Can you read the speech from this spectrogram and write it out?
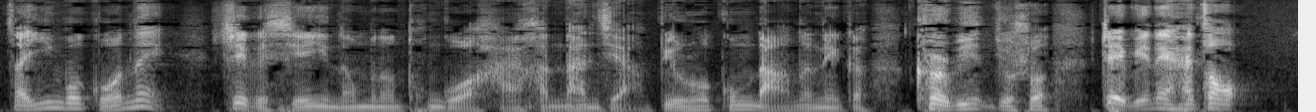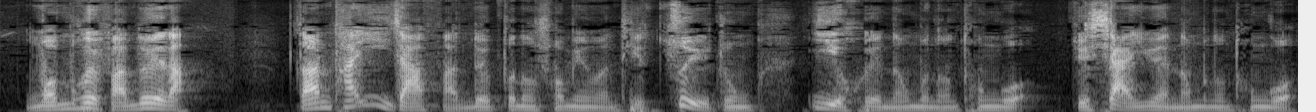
在英国国内，这个协议能不能通过还很难讲。比如说工党的那个科尔宾就说这比那还糟，我们会反对的。当然，他一家反对不能说明问题，最终议会能不能通过，就下议院能不能通过，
